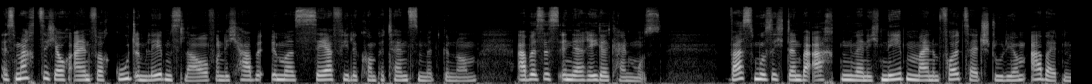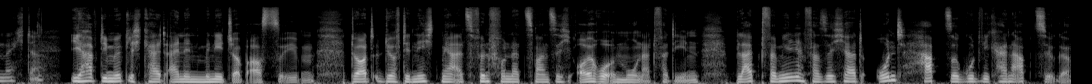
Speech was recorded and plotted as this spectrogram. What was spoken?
Es macht sich auch einfach gut im Lebenslauf und ich habe immer sehr viele Kompetenzen mitgenommen, aber es ist in der Regel kein Muss. Was muss ich denn beachten, wenn ich neben meinem Vollzeitstudium arbeiten möchte? Ihr habt die Möglichkeit, einen Minijob auszuüben. Dort dürft ihr nicht mehr als 520 Euro im Monat verdienen, bleibt familienversichert und habt so gut wie keine Abzüge.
